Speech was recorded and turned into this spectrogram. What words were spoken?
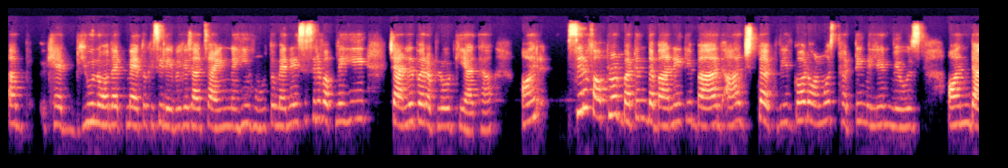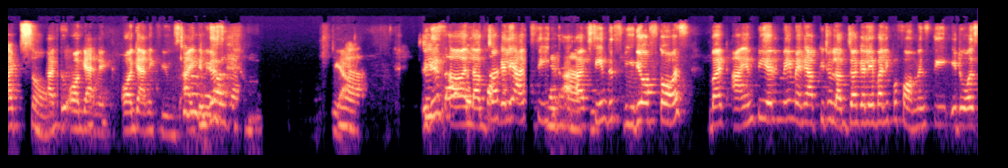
अब खैर यू नो दैट मैं तो किसी लेबल के साथ साइन नहीं हूँ तो मैंने इसे सिर्फ़ अपने ही चैनल पर अपलोड किया था। और सिर्फ़ अपलोड बटन दबाने के बाद आज तक we got almost thirty million views on that song organic organic views I गले I seen this video of course but I am P L में मैंने आपकी जो लगजा गले वाली परफॉर्मेंस थी it was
